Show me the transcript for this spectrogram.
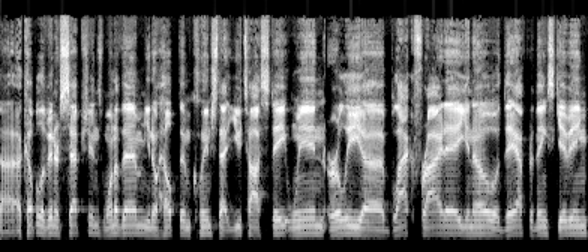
uh, a couple of interceptions. One of them, you know, helped them clinch that Utah State win early uh, Black Friday. You know, day after Thanksgiving.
